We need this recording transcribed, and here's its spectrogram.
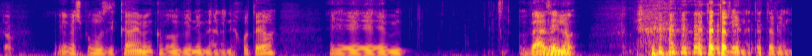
טוב. אם יש פה מוזיקאים, הם כבר מבינים לאן אני חותר. אה, ואז אני. לא. אתה תבין, אתה תבין.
